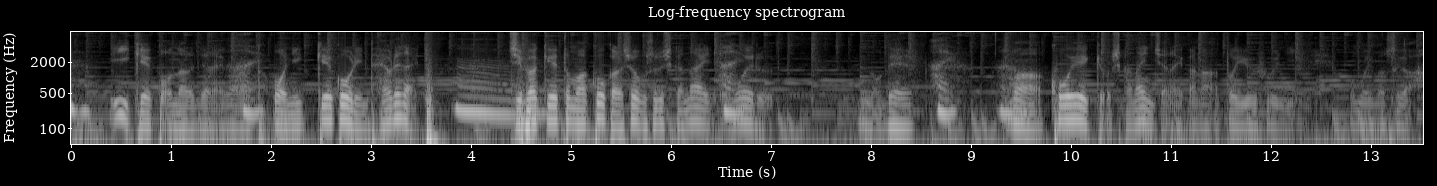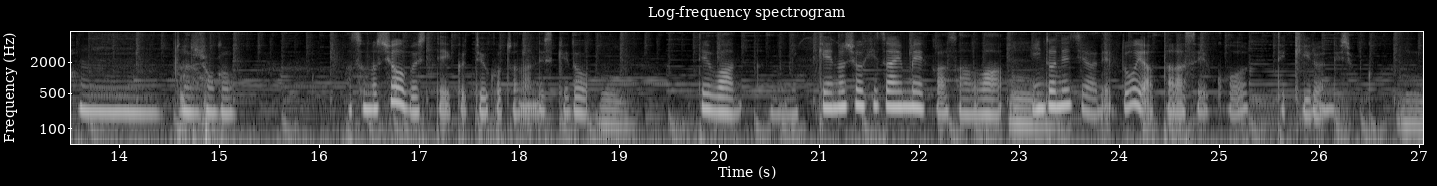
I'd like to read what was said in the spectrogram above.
いい傾向になるんじゃないかなと、はい、もう日系小売に頼れないと。地場系と真っ向から勝負するしかないと思えるので、はい、まあ好影響しかないんじゃないかなというふうに思いますが。どうでしょうか？その勝負していくっていうことなんですけど、うんでは日系の消費財メーカーさんは、うん、インドネシアでどうやったら成功できるんでしょうか、う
